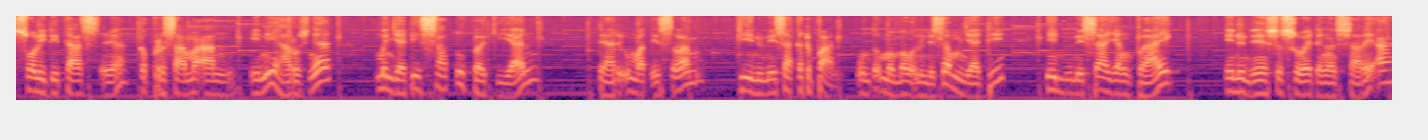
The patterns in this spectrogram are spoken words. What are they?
soliditas ya kebersamaan ini harusnya menjadi satu bagian dari umat Islam di Indonesia ke depan. Untuk membangun Indonesia menjadi Indonesia yang baik, Indonesia sesuai dengan syariah,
